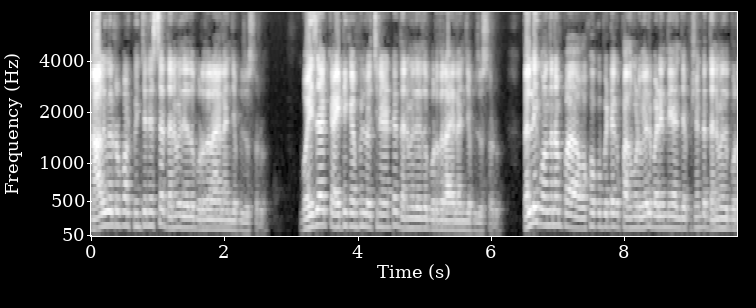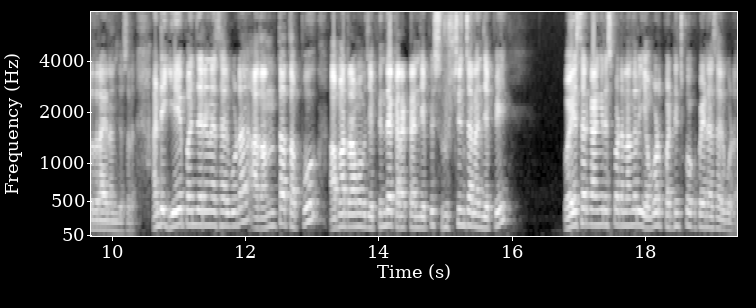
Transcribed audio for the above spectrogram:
నాలుగు వేల రూపాయలు పింఛన్ ఇస్తే దాని మీద ఏదో బురద రాయాలని చెప్పి చూస్తాడు. వైజాగ్ ఐటీ కంపెనీలు వచ్చినాయంటే దాని మీద ఏదో బురద రాయాలని చెప్పి చూస్తాడు. తల్లికి వందనం ఒక్కొక్క బిడ్డకు పదమూడు వేలు పడింది అని చెప్పేసి అంటే దాని మీద బురద రాయాలని చూస్తాడు. అంటే ఏ పని జరిగినా సరే కూడా అదంతా తప్పు అమర్ రామబాబు చెప్పిందే కరెక్ట్ అని చెప్పి సృష్టించాలని చెప్పి వైఎస్ఆర్ కాంగ్రెస్ పార్టీ అందరూ ఎవడు పట్టించుకోకపోయినా సరే కూడా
